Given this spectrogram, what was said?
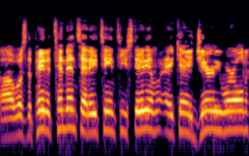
uh, was the paid attendance at AT&T Stadium, aka Jerry World,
